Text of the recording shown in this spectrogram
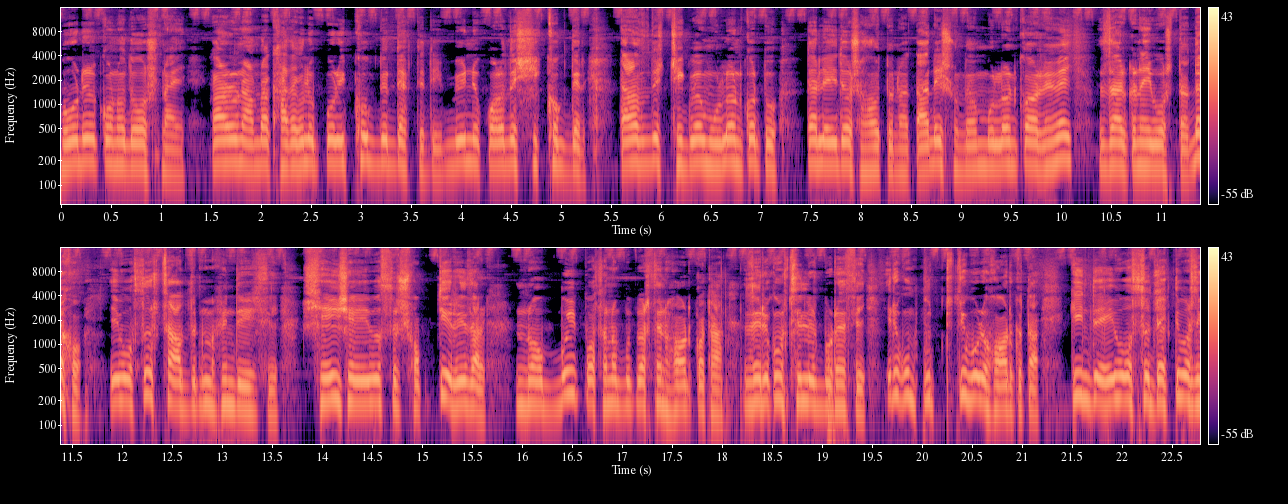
বোর্ডের কোনো দোষ নাই। কারণ আমরা খাতাগুলো পরীক্ষকদের দেখতে দিই, বিভিন্ন কলেজের শিক্ষকদের। তারা যদি ঠিকভাবে মূল্যায়ন করতো, তাহলে এই দশা হতো না। তারই সুন্দর মূল্যায়ন করে নেই যার কারণে এই বছরটা দেখো, এই বছর সাবজেক্ট মাফিন দিয়েছে। সেই সেই এই বছর সবচেয়ে রেজাল্ট নব্বই পঁচানব্বই পার্সেন্ট হওয়ার কথা। যেরকম সিলেট বোর্ড আছে, এরকম প্রতিটি বোর্ডে হওয়ার কথা। কিন্তু এই বছর দেখতে পাচ্ছি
